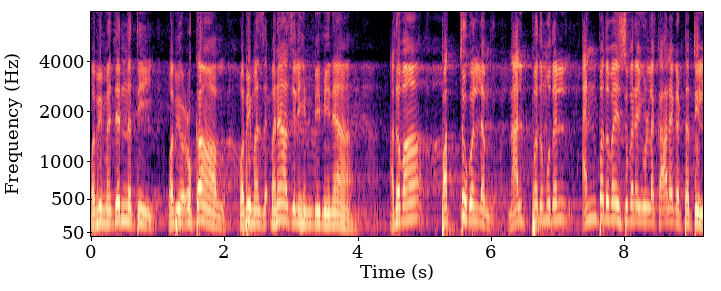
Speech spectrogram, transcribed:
വബി മജന്നത്തി വബി ഉക്കാൽ വബി മനാസിലിഹിം ബിമിന അഥവാ പത്ത് കൊല്ലം നാൽപ്പത് മുതൽ അൻപത് വയസ്സ് വരെയുള്ള കാലഘട്ടത്തിൽ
